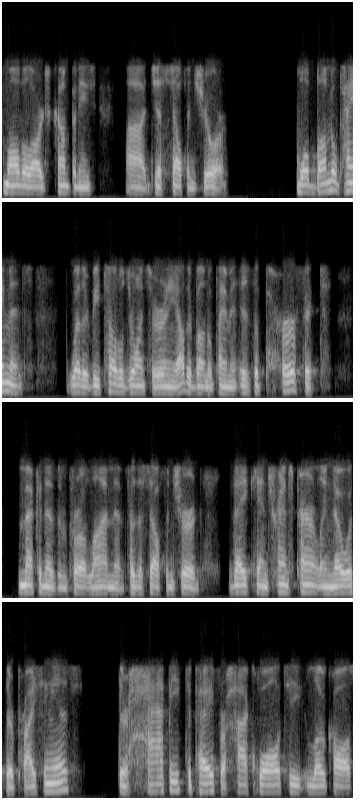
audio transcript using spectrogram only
small to large companies uh, just self-insure. Well bundle payments whether it be total joints or any other bundle payment is the perfect mechanism for alignment for the self-insured. They can transparently know what their pricing is. They're happy to pay for high quality low cost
